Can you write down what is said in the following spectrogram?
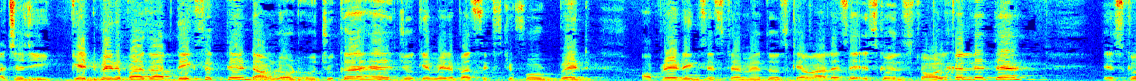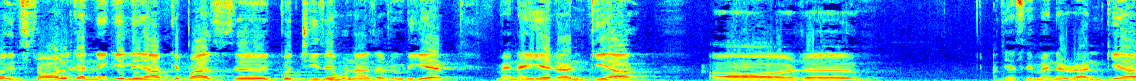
अच्छा जी गेट मेरे पास आप देख सकते हैं डाउनलोड हो चुका है, जो कि मेरे पास 64 बिट ऑपरेटिंग सिस्टम है तो उसके हवाले से इसको इंस्टॉल कर लेते हैं। इसको इंस्टॉल करने के लिए आपके पास कुछ चीज़ें होना ज़रूरी है। मैंने ये रन किया, और जैसे मैंने रन किया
